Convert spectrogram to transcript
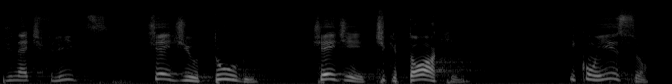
de Netflix, cheio de YouTube, cheio de TikTok. E com isso,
